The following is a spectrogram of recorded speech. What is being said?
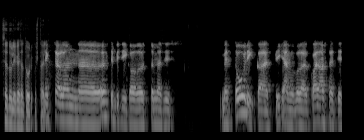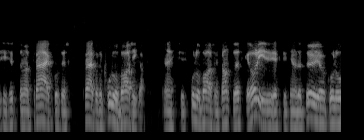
see tuli ka sealt uuringust välja? eks seal on äh, ühtepidi ka ütleme siis metoodika, et pigem võib-olla kajastati siis ütleme praeguses, praeguse kulubaasiga. ehk siis kulubaas, mis antud hetkel oli, ehk siis nii-öelda tööjõukulu,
